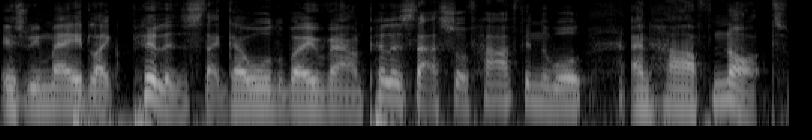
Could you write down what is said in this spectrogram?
is we made like pillars that go all the way around. Pillars that are sort of half in the wall and half not.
